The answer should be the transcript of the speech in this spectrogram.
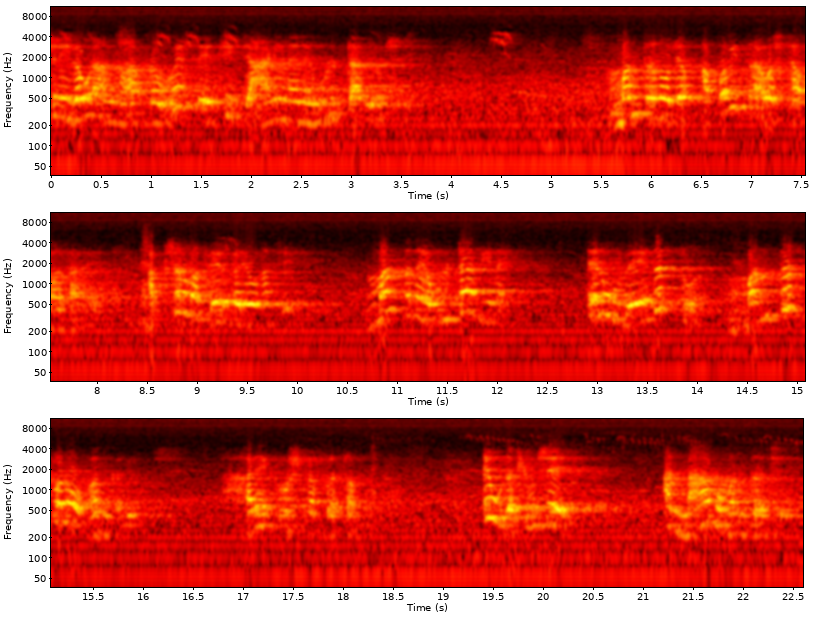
શ્રી ગૌરાંગ મહાપ્રભુએ તેથી જાણીને ઉલટાવ્યો છે. મંત્રનો જપ અપવિત્ર અવસ્થામાં થાય. અક્ષરમાં ફેર કર્યો નથી. મંત્રને ઉલટાવીને તેનું વેદત્વ મંત્રત્વનો ભંગ કર્યો. હરે કૃષ્ણ પ્રથમ. એવું લખ્યું છે, આ નામ મંત્ર છે.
